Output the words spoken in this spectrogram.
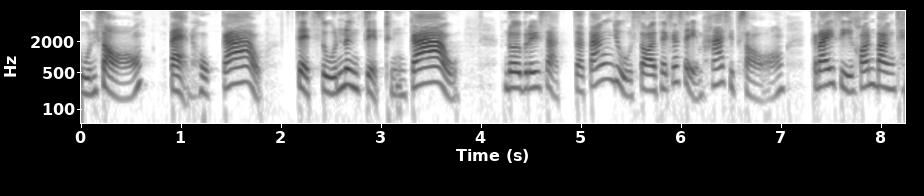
02 869 7017 9 โดยบริษัทจะตั้งอยู่ซอยเพชรเกษม 52 ใกล้สีคอนบางแค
